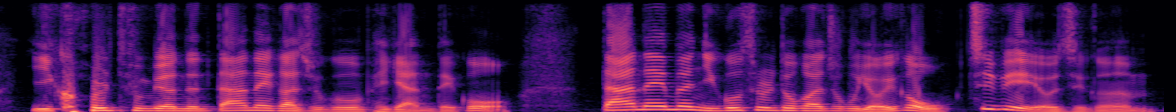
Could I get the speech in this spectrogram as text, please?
이걸 두면은 따내가지고 백이 안 되고, 따내면 이곳을 둬가지고 여기가 옥집이에요, 지금.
